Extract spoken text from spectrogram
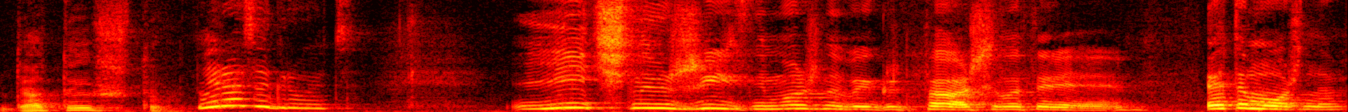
Да ты что? Не разыгрываются. Личную жизнь можно выиграть по вашей лотерее. Это можно.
